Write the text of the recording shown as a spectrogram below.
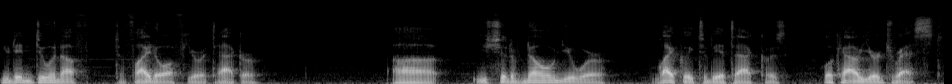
you didn't do enough to fight off your attacker. Uh, you should have known you were likely to be attacked because look how you're dressed.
